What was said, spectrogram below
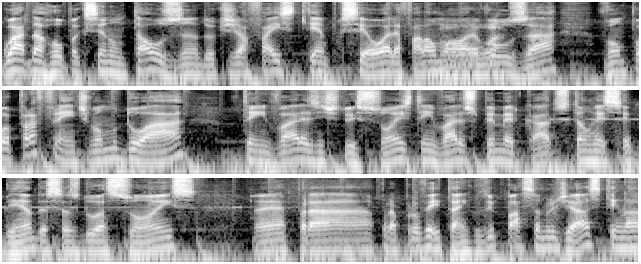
guarda-roupa que você não está usando, ou que já faz tempo que você olha, fala uma hora eu Boa. vou usar, vamos pôr para frente, vamos doar. Tem várias instituições, tem vários supermercados que estão recebendo essas doações, né, para aproveitar. Inclusive passa no Dias, tem lá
